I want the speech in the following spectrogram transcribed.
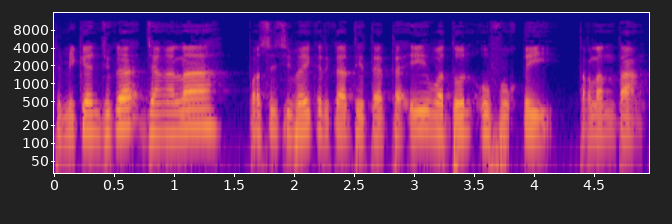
Demikian juga janganlah posisi bayi ketika ditetei wadun ufuki terlentang.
